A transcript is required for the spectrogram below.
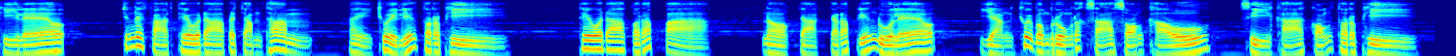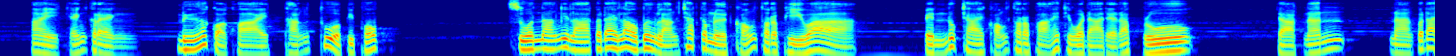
พีแล้ว จึงได้ฝากเทวดาประจำถ้ำ ให้ช่วยเลี้ยงทรพี เทวดาก็รับปาก นอกจากจะรับเลี้ยงดูแล้วยังช่วยบำรุงรักษาสองเขา สี่ขาของทรพี ให้แข็งแกร่งเหนือกว่าควายทั้งทั่วพิภพส่วนนางนิลาก็ได้เล่าเบื้องหลังชาติกำเนิดของทรพีว่า เป็นลูกชายของทรพาให้เทวดาได้รับรู้ จากนั้นนางก็ได้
